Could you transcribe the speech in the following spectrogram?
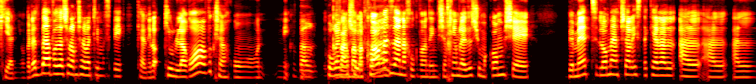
כי אני עובדת בעבודה שלא משלמת לי מספיק, כי אני לא, כאילו לרוב כשאנחנו... כבר קורה כבר משהו אחד. כבר במקום הזה אנחנו כבר נמשכים לאיזשהו מקום ש... באמת לא מאפשר להסתכל על, על, על, על,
